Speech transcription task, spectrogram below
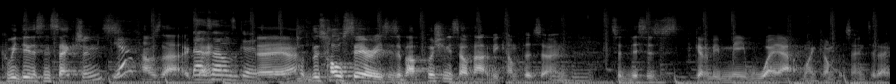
can we do this in sections? Yeah. How's that? Okay. That sounds good. Yeah, yeah. This whole series is about pushing yourself out of your comfort zone. Mm-hmm. So this is going to be me way out of my comfort zone today.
